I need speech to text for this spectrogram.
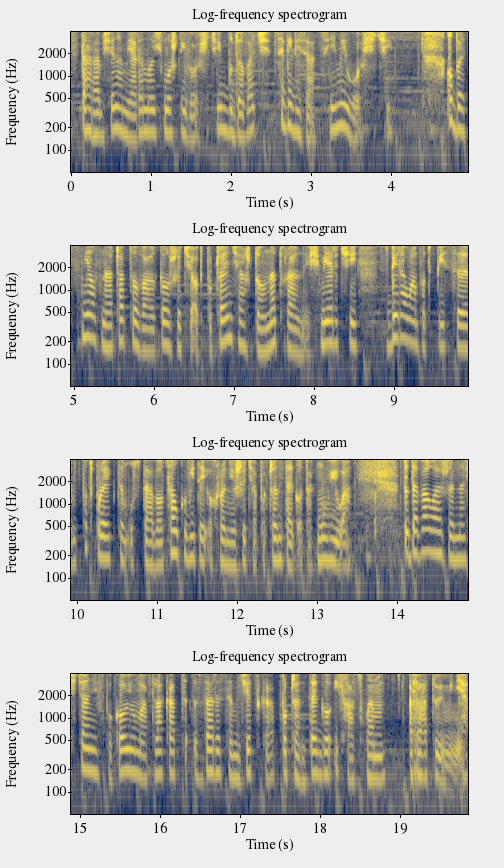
Staram się na miarę moich możliwości budować cywilizację miłości. Obecnie oznacza to walkę o życie od poczęcia aż do naturalnej śmierci. Zbierałam podpisy pod projektem ustawy o całkowitej ochronie życia poczętego, tak mówiła. Dodawała, że na ścianie w pokoju ma plakat z zarysem dziecka poczętego i hasłem Ratuj mnie.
